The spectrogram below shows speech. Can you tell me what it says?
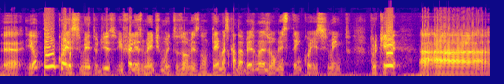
É, eu tenho conhecimento disso. Infelizmente, muitos homens não têm, mas cada vez mais homens têm conhecimento. Porque a, a,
